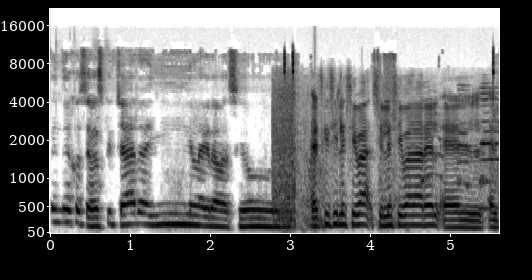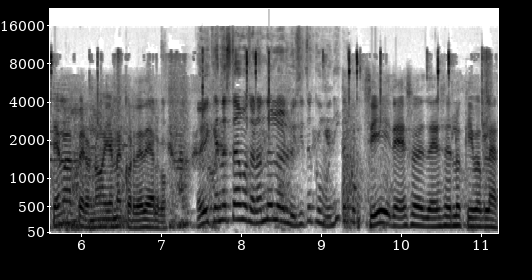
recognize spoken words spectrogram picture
Pendejo, se va a escuchar ahí en la grabación. Es que sí les iba, sí les iba a dar el, el, el tema, pero no, ya me acordé de algo. Oye, ¿qué no estábamos hablando de lo de Luisito Comunica? Sí, de eso, de eso es lo que iba a hablar.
